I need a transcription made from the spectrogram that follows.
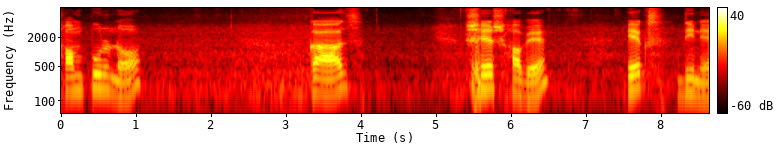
সম্পূর্ণ কাজ শেষ হবে এক্স দিনে।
